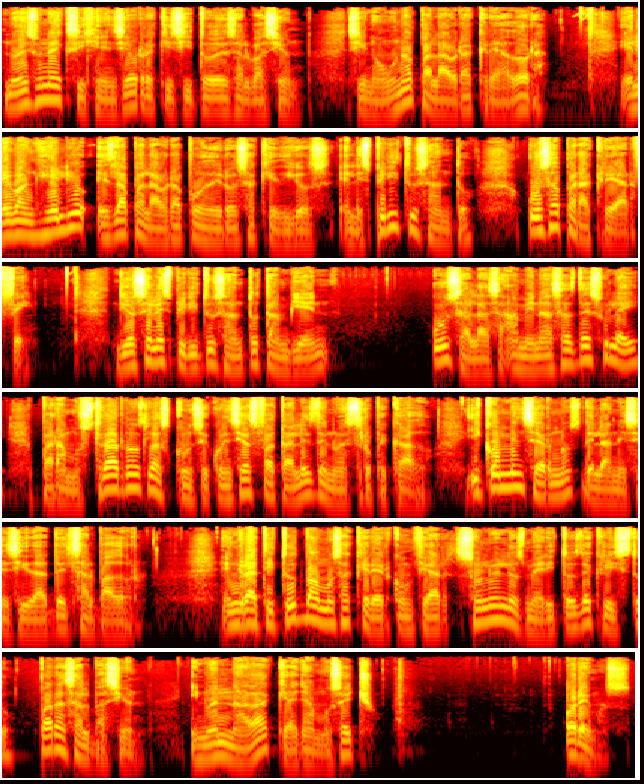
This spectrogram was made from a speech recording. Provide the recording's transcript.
no es una exigencia o requisito de salvación, sino una palabra creadora. El Evangelio es la palabra poderosa que Dios, el Espíritu Santo, usa para crear fe. Dios el Espíritu Santo también usa las amenazas de su ley para mostrarnos las consecuencias fatales de nuestro pecado y convencernos de la necesidad del Salvador. En gratitud vamos a querer confiar solo en los méritos de Cristo para salvación y no en nada que hayamos hecho. Oremos.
